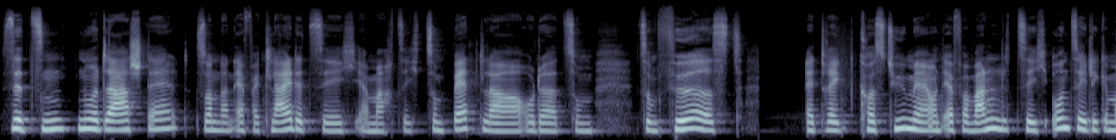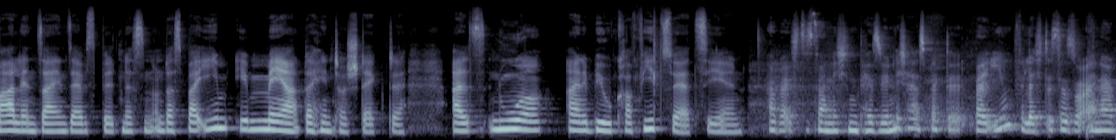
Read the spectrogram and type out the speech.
sitzend nur darstellt, sondern er verkleidet sich, er macht sich zum Bettler oder zum, zum Fürst. Er trägt Kostüme und er verwandelt sich unzählige Male in seinen Selbstbildnissen und dass bei ihm eben mehr dahinter steckte, als nur eine Biografie zu erzählen. Aber ist das dann nicht ein persönlicher Aspekt bei ihm? Vielleicht ist er so eine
